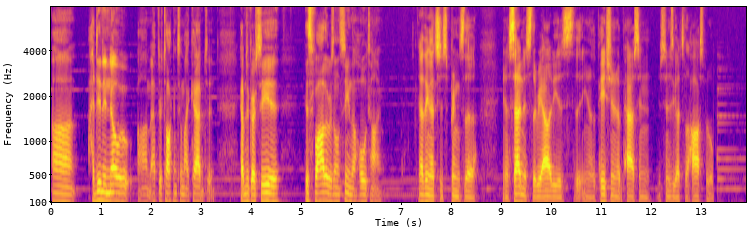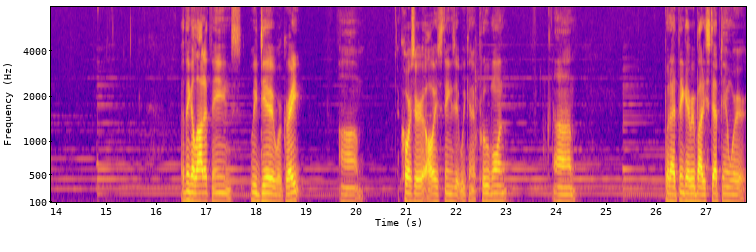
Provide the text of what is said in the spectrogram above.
uh, I didn't know, um, after talking to my captain, Captain Garcia, his father was on scene the whole time. I think that just brings the you know, sadness. The reality is that you know, the patient ended up passing as soon as he got to the hospital. I think a lot of things we did were great. Um, of course, there are always things that we can improve on. Um, but I think everybody stepped in where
